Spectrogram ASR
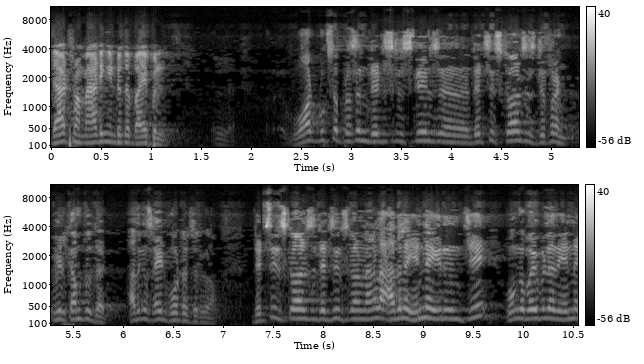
that from adding into the Bible. What books present dead screens dead sea scrolls is different will come to that அதுக்கு ஸ்லைட் போட்டு வச்சிருக்கோம் dead sea scrolls dead sea ஸ்கால்னால அதுல என்ன இருந்துச்சு? உங்க பைபிள் அது என்ன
